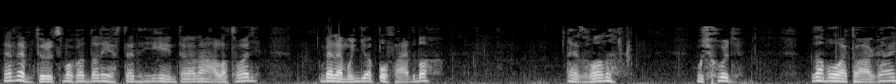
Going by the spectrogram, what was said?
Mert nem törődsz magaddal, érted? Igénytelen állat vagy. Belemondja a pofádba. Ez van. Úgyhogy labolta a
